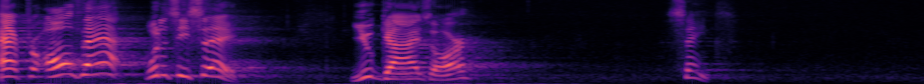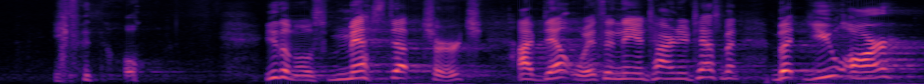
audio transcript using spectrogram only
After all that, what does he say? You guys are saints. Even though you're the most messed up church I've dealt with in the entire New Testament, but you are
